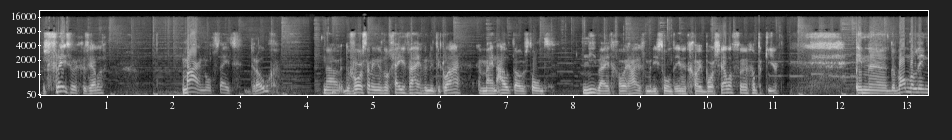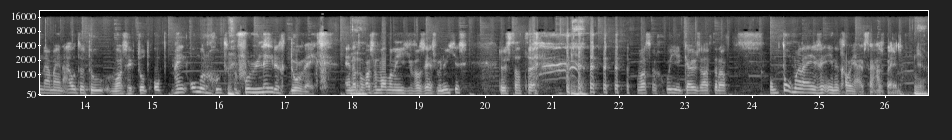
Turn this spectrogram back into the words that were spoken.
Dus vreselijk gezellig. Maar nog steeds droog. Nou, de voorstelling is nog geen vijf minuten klaar. En mijn auto stond niet bij het Gooihuis, maar die stond in het Gooibos zelf uh, geparkeerd. In uh, de wandeling naar mijn auto toe was ik tot op mijn ondergoed volledig doorweekt. En dat was een wandelingetje van zes minuutjes. Dus dat uh, ja. was een goede keuze achteraf om toch maar even in het Gooihuis te gaan spelen. Ja.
